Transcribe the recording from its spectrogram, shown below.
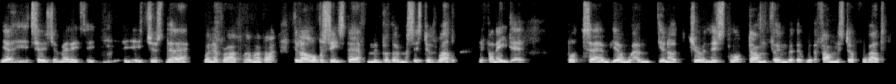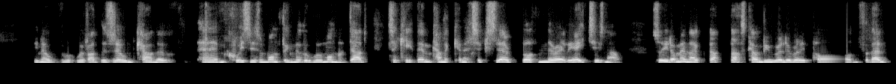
yeah, it is. I mean, it's it, it, it's just there whenever I, whenever I, you know, obviously it's there for my brother and my sister as well if I need it. But um, you know, and you know, during this lockdown thing with it, with the family stuff, we've had, you know, we've had the Zoom kind of um, quizzes and one thing another with mum and dad to keep them kind of connected because they're both in their early eighties now. So you know, I mean, like that that's kind of been really, really important for them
